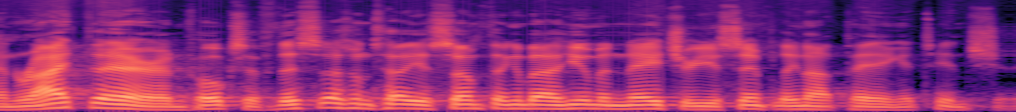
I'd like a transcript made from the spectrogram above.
And right there, and folks, if this doesn't tell you something about human nature, you're simply not paying attention.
